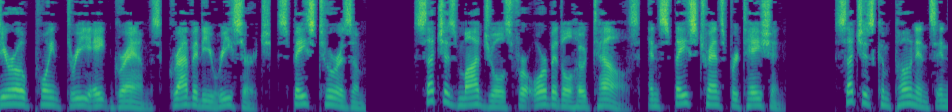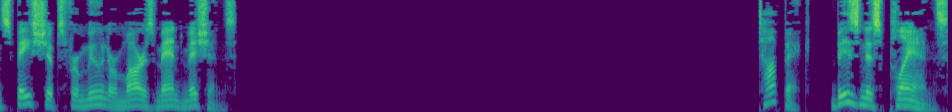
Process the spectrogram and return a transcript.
0.38 grams gravity research, space tourism such as modules for orbital hotels, and space transportation such as components in spaceships for Moon or Mars manned missions. Business plans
